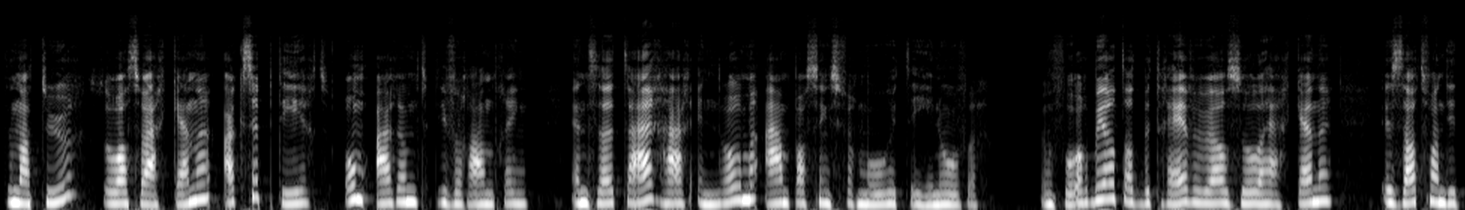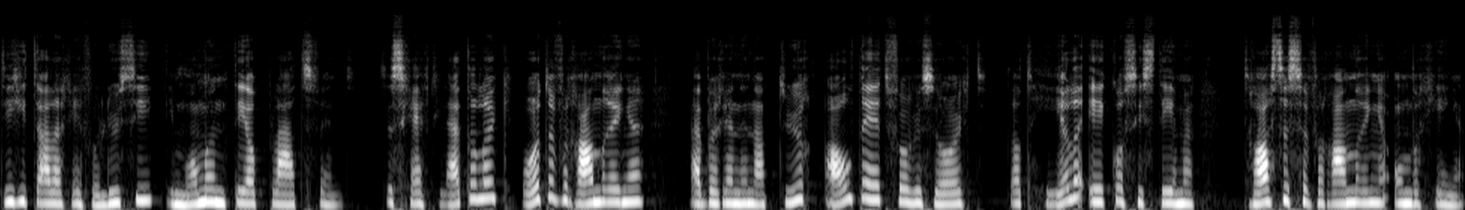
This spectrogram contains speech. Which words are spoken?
De natuur, zoals we haar kennen, accepteert, omarmt die verandering en zet daar haar enorme aanpassingsvermogen tegenover. Een voorbeeld dat bedrijven wel zullen herkennen is dat van die digitale revolutie die momenteel plaatsvindt. Ze schrijft letterlijk: grote veranderingen hebben er in de natuur altijd voor gezorgd dat hele ecosystemen drastische veranderingen ondergingen.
